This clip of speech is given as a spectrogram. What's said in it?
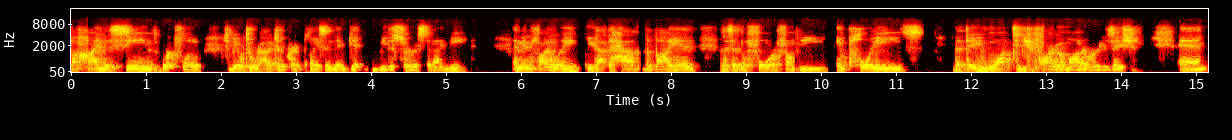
behind the scenes workflow to be able to route it to the correct place and then get me the service that I need. And then finally, you have to have the buy in, as I said before, from the employees that they want to be a part of a modern organization and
